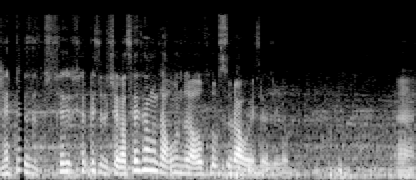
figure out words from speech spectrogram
햇빛, 햇빛을 제가 세상 다 혼자 흡수를 하고 있어요, 지금. 네.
